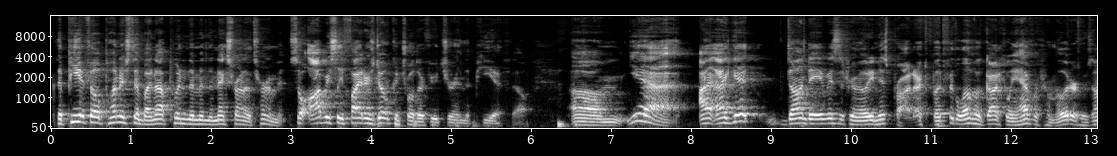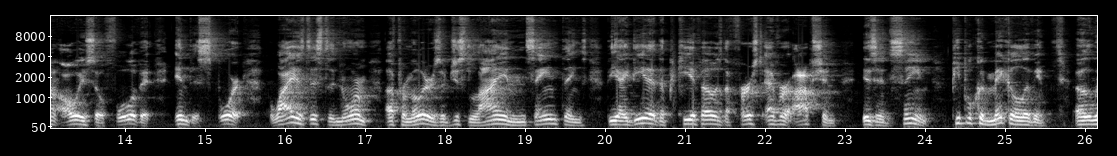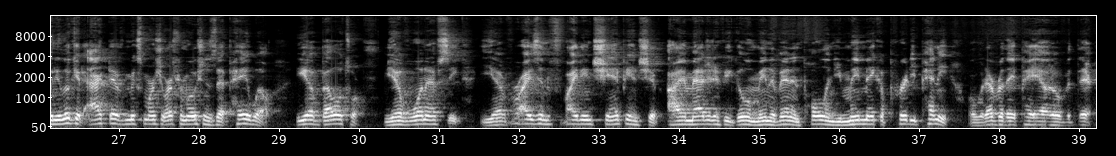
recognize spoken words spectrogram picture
the PFL punished them by not putting them in the next round of the tournament. So obviously, fighters don't control their future in the PFL. Um, yeah, I, I, get Donn Davis is promoting his product, but for the love of God, can we have a promoter who's not always so full of it in this sport? Why is this the norm of promoters of just lying and saying things? The idea that the PFL is the first ever option is insane people could make a living. Uh, when you look at active mixed martial arts promotions that pay well, you have Bellator, you have ONE FC, you have Rizin Fighting Championship. I imagine if you go a main event in Poland, you may make a pretty penny or whatever they pay out over there.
